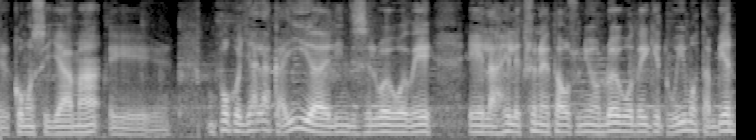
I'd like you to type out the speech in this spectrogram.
eh, ¿cómo se llama? Eh, un poco ya la caída del índice luego de eh, las elecciones de Estados Unidos, luego de que tuvimos también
